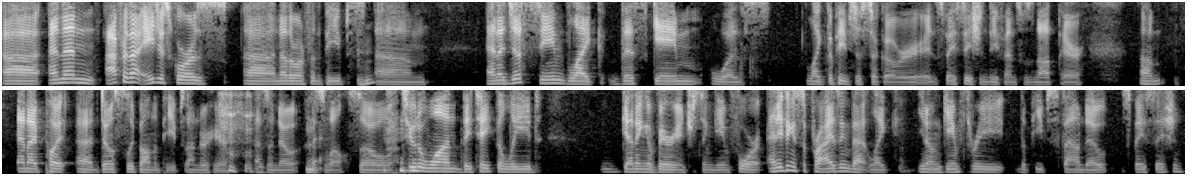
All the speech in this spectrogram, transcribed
Uh, and then after that, Aegis scores uh, another one for the peeps. Mhm. Um, and it just seemed like this game was like the peeps just took over. It- Space Station defense was not there. Um, and I put uh, "Don't sleep on the peeps" under here as a note Nice. as well. So two to one, they take the lead, getting a very interesting game four. Anything surprising that like you know in game three the peeps found out Space Station?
